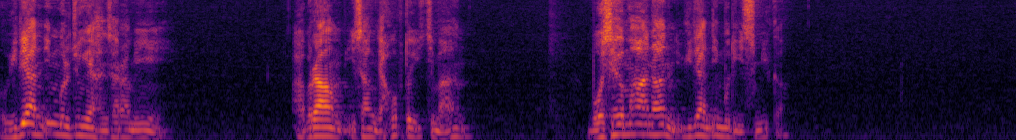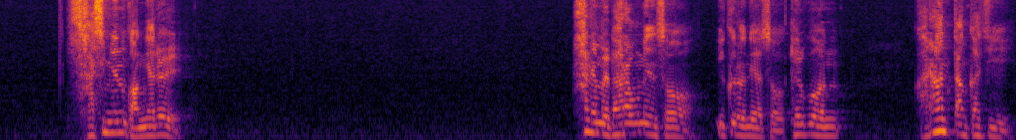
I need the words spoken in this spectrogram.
위대한 인물 중에 한 사람이 아브라함, 이상, 야곱도 있지만 모세만한 위대한 인물이 있습니까? 40년 광야를 하늘을 바라보면서 이끌어내서 결국은 가나안 땅까지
